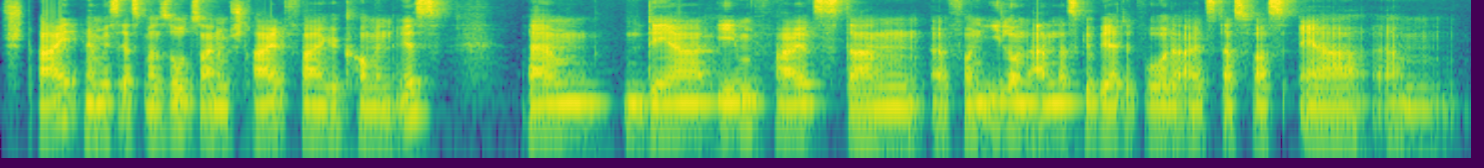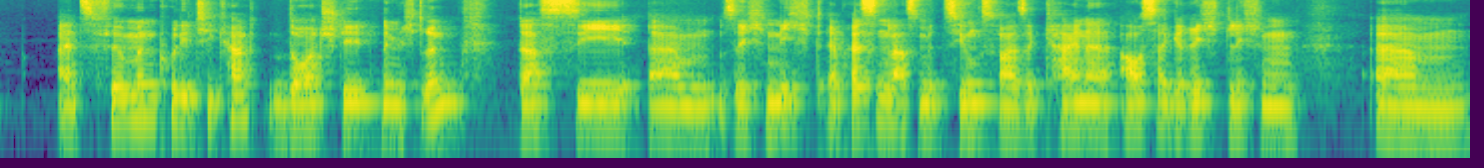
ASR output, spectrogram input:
Streit, nämlich erstmal so, zu einem Streitfall gekommen ist ähm, der ebenfalls dann äh, von Elon anders gewertet wurde als das, was er ähm, als Firmenpolitik hat. Dort steht nämlich drin, dass sie ähm, sich nicht erpressen lassen, beziehungsweise keine außergerichtlichen ähm,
